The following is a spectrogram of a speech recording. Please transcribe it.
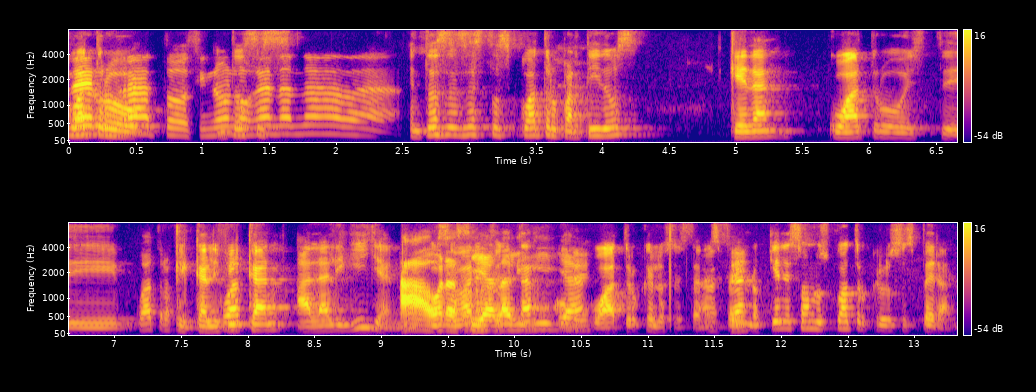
cuatro, un rato, si no, entonces- no ganas nada. entonces de estos cuatro partidos quedan cuatro, este, Cuatro- que califican a la liguilla. ¿no? Ah, ahora sí, a la liguilla. Cuatro que los están Ah, sí. esperando. ¿Quiénes son los cuatro que los esperan?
